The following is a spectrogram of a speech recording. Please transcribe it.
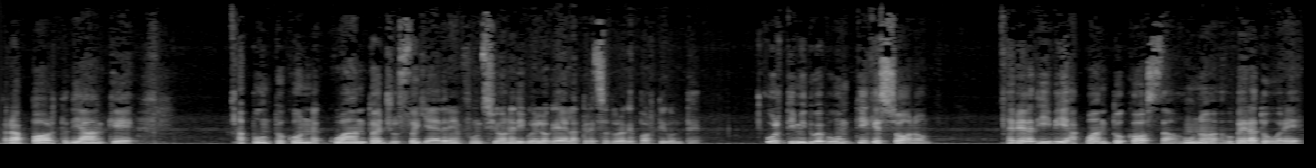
rapportati anche appunto con quanto è giusto chiedere in funzione di quello che è l'attrezzatura che porti con te. Ultimi due punti che sono relativi a quanto costa un operatore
